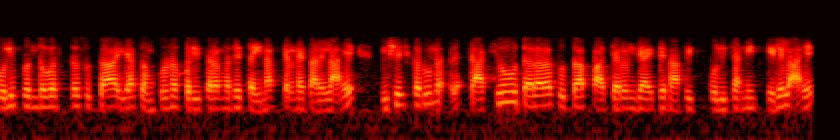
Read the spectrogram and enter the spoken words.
पोलीस बंदोबस्त सुद्धा या संपूर्ण परिसरामध्ये तैनात करण्यात आलेला आहे. विशेष करून राखीव दलाला सुद्धा पाचारण जे आहे ते नाशिक पोलिसांनी केलेलं आहे.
